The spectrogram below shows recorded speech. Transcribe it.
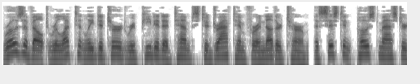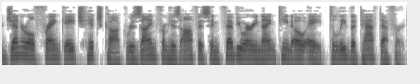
Roosevelt reluctantly deterred repeated attempts to draft him for another term. Assistant Postmaster General Frank H. Hitchcock resigned from his office in February 1908 to lead the Taft effort.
